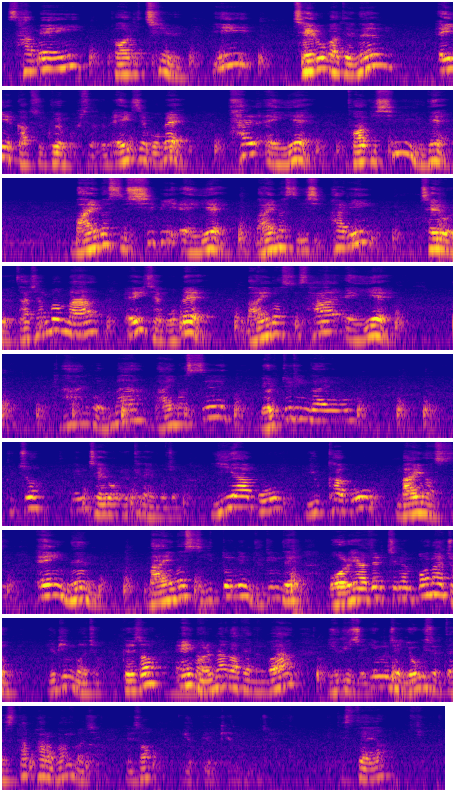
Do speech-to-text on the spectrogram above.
3A 더하기 7이 제로가 되는 A의 값을 구해봅시다. 그럼 A 제곱에 8A에 더하기 16에 마이너스 12A에 마이너스 28이 제로예요. 다시 한 번만 A 제곱에 마이너스 4A에 아 이거 얼마? 마이너스 12인가요? 그쵸? 그럼 제로 이렇게 되는 거죠 2하고 6하고 마이너스 A는 마이너스 2 또는 6인데 뭘 해야 될지는 뻔하죠 6인 거죠 그래서 A는 얼마가 되는 거야? 6이죠 이 문제 여기서 일단 스탑하라고 한 거지 그래서 6 이렇게 됐어요?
